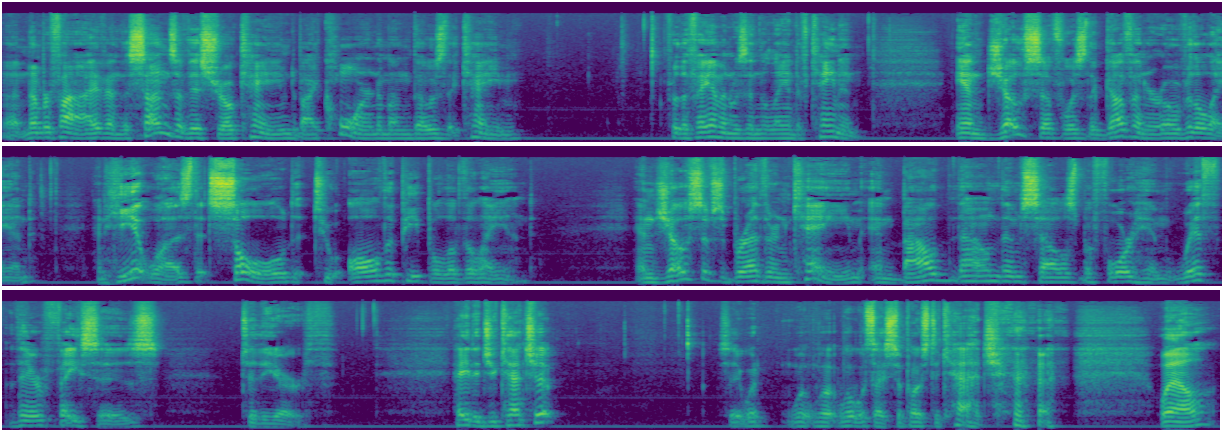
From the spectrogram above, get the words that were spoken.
number 5 And the sons of Israel came to buy corn among those that came for the famine was in the land of Canaan. And Joseph was the governor over the land, and he it was that sold to all the people of the land. And Joseph's brethren came and bowed down themselves before him with their faces to the earth. Hey, did you catch it? Say, what, what, what was I supposed to catch? well,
